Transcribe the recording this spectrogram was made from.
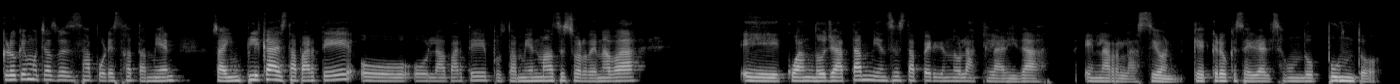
creo que muchas veces esa pureza también, o sea, implica esta parte o, o la parte pues también más desordenada eh, cuando ya también se está perdiendo la claridad en la relación, que creo que sería el segundo punto.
